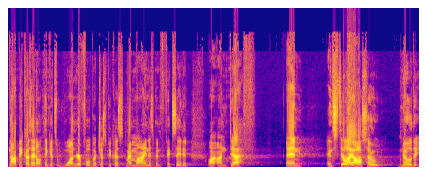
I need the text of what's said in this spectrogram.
not because I don't think it's wonderful, but just because my mind has been fixated on, on death. And, and still, I also know that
